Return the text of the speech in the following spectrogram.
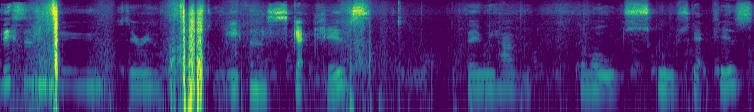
This is a new series of Ethan's Sketches. There we have some old school sketches.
